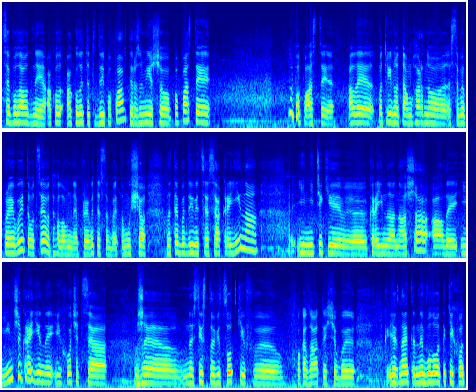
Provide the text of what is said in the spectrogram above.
це була одне. А коли, а коли ти туди попав, ти розумієш, що попасти. Ну, попасти, але потрібно там гарно себе проявити. Оце от головне проявити себе, тому що на тебе дивиться вся країна, і не тільки е, країна наша, але і інші країни. І хочеться вже на всі 100% е, показати, щоб як знаєте, не було таких от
